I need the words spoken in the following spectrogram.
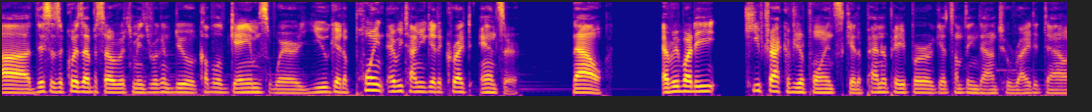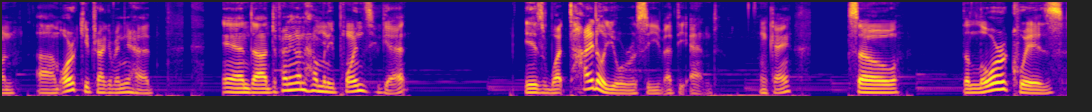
Uh, this is a quiz episode, which means we're going to do a couple of games where you get a point every time you get a correct answer. Now, everybody keep track of your points, get a pen or paper, get something down to write it down, um, or keep track of it in your head. And uh, depending on how many points you get, is what title you will receive at the end. Okay? So, the lore quiz,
